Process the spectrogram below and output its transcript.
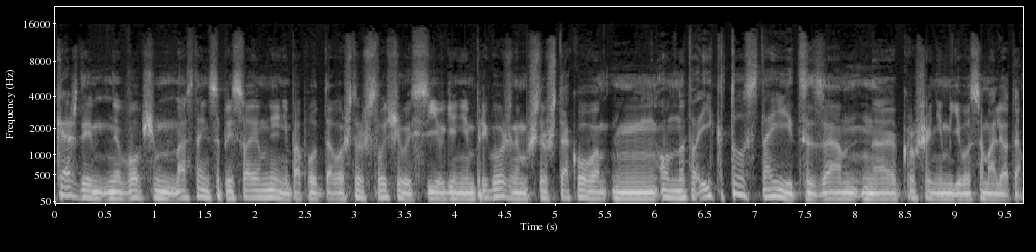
Каждый, в общем, останется при своем мнении по поводу того, что же случилось с Евгением Пригожиным, что же такого он натворил, и кто стоит за крушением его самолета.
